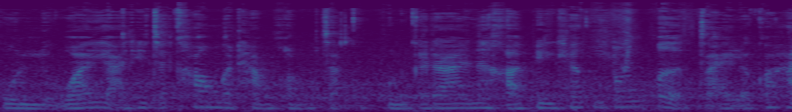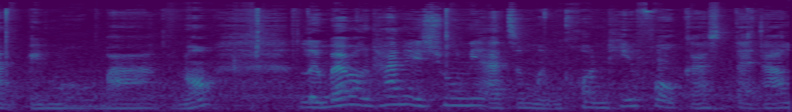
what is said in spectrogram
คุณ หรือว่าอยากที่จะเข้ามาทำความรู้จักกับคุณก็ได้นะคะเพียงแค่คุณต้องเปิดใจแล้วก็หันไปมองบ้างเนาะหรือแม้บางท่านในช่วงนี้อาจจะเหมือนคนที่โฟกัสแต่ด้าน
